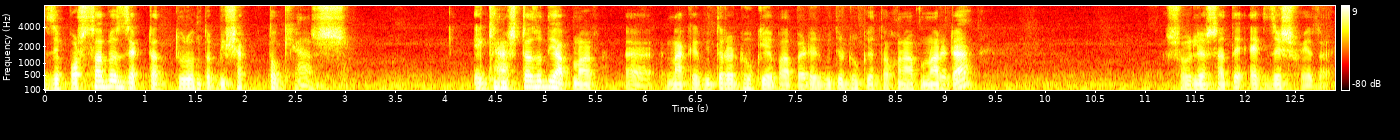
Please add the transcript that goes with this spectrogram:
যে প্রস্রাবের যে একটা দুরন্ত বিষাক্ত ঘ্যাস এই ঘ্যাসটা যদি আপনার নাকের ভিতরে ঢুকে বা পেটের ভিতরে ঢুকে তখন আপনার এটা শরীরের সাথে অ্যাডজাস্ট হয়ে যায়।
